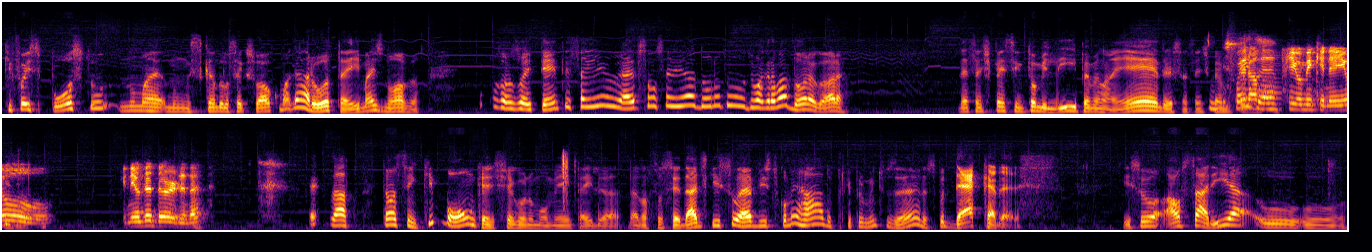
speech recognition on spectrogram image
que foi exposto numa, num escândalo sexual com uma garota aí mais nova nos anos 80, isso aí, o Ellison seria dono do, de uma gravadora agora. Né? Se a gente pensa em Tommy Lee, Pamela Anderson, se a gente pensa... Pois é. um filme que nem o... que nem o The Dirt, né? Exato. Então, assim, que bom que a gente chegou no momento aí da, da nossa sociedade que isso é visto como errado, porque por muitos anos, por décadas, isso alçaria o, o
